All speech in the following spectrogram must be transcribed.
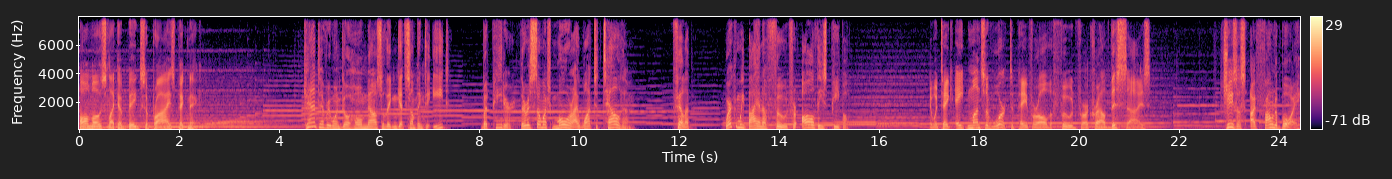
Almost like a big surprise picnic. Can't everyone go home now so they can get something to eat? But Peter, there is so much more I want to tell them. Philip, where can we buy enough food for all these people? It would take eight months of work to pay for all the food for a crowd this size. Jesus, I've found a boy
